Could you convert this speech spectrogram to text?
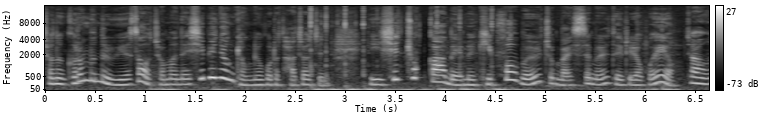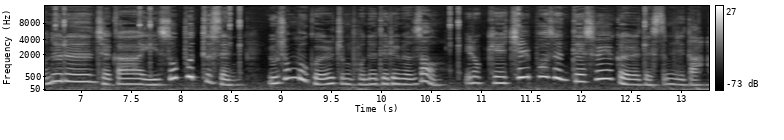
저는 그런 분들 위해서 저만의 12년 경력으로 다져진 이 시초가 매매 기법을 좀 말씀을 드리려고 해요. 자, 오늘은 제가 이 소프트센 요 종목을 좀 보내드리면서 이렇게 7% 수익을 냈습니다.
